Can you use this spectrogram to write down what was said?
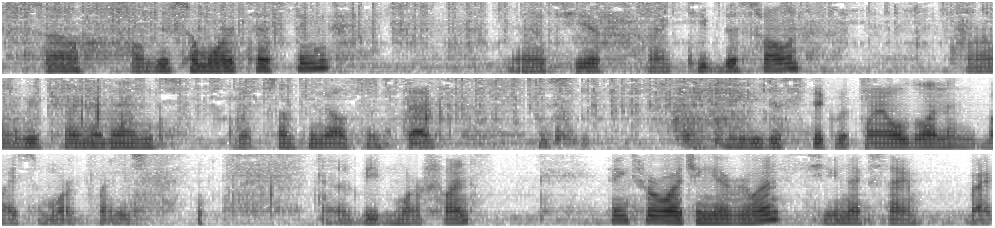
So I'll do some more testing and see if I keep this phone or I'll return it and get something else instead. Just maybe just stick with my old one and buy some more planes. That would be more fun. Thanks for watching everyone. See you next time. Bye.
